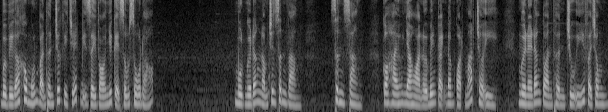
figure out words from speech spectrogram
bởi vì gã không muốn bản thân trước khi chết bị dày vò như kẻ xấu số đó. Một người đang nằm trên sân vàng, sân sàng, có hai nhà hoàn ở bên cạnh đang quạt mát cho y người này đang toàn thần chú ý vào trong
